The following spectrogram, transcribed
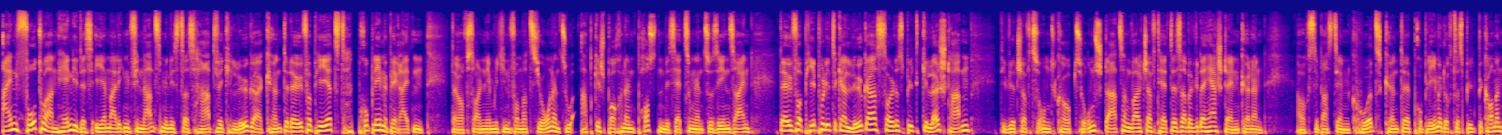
Ein Foto am Handy des ehemaligen Finanzministers Hartwig Löger könnte der ÖVP jetzt Probleme bereiten. Darauf sollen nämlich Informationen zu abgesprochenen Postenbesetzungen zu sehen sein. Der ÖVP-Politiker Löger soll das Bild gelöscht haben. Die Wirtschafts- und Korruptionsstaatsanwaltschaft hätte es aber wiederherstellen können. Auch Sebastian Kurz könnte Probleme durch das Bild bekommen.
